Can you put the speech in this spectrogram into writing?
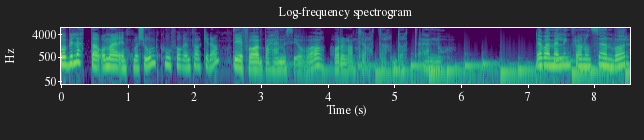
Og billetter og mer informasjon, hvor får en tak i det? Det får en på hjemmesida vår, hordalandteater.no. Det var en melding fra annonsøren vår.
